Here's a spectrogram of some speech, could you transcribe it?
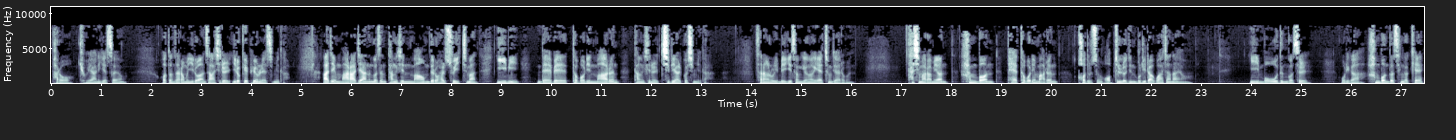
바로 교회 아니겠어요? 어떤 사람은 이러한 사실을 이렇게 표현을 했습니다. 아직 말하지 않은 것은 당신 마음대로 할 수 있지만 이미 내뱉어버린 말은 당신을 지배할 것입니다. 사랑하는 우리 매기 성경의 애청자 여러분. 다시 말하면 한 번 뱉어버린 말은 거둘 수 엎질러진 물이라고 하잖아요. 이 모든 것을 우리가 한 번 더 생각해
